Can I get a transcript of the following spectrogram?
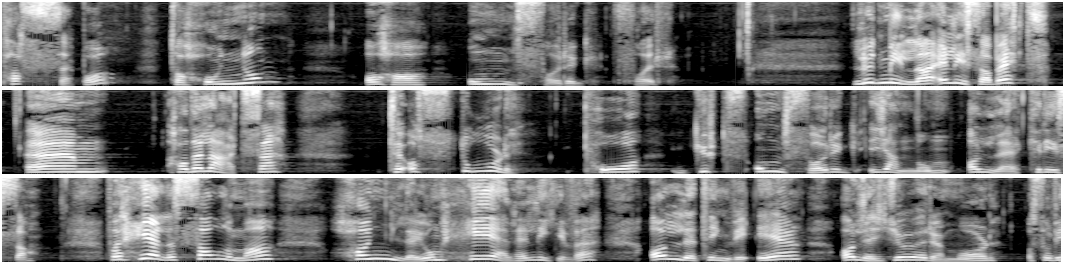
passe på, ta hånd om og ha omsorg for. Ludmilla Elisabeth eh, hadde lært seg til å stole på Guds omsorg gjennom alle kriser. For hele salma handler jo om hele livet. Alle ting vi er, alle gjøremål osv.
